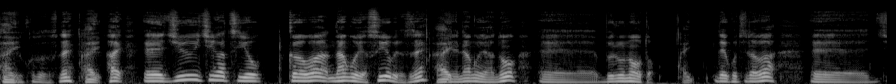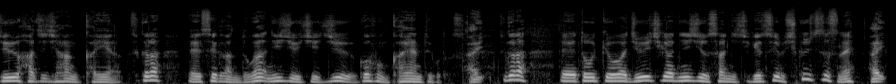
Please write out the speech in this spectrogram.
ということですね。はい。えー、11月4日は名古屋水曜日ですね。はい。えー名古屋の、えーブルーノート。はい。でこちらは、えー、18時半開演。それから、えーセカンドが21時15分開演ということです、はい。それから、えー東京は11月23日月曜日祝日ですね、はい。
